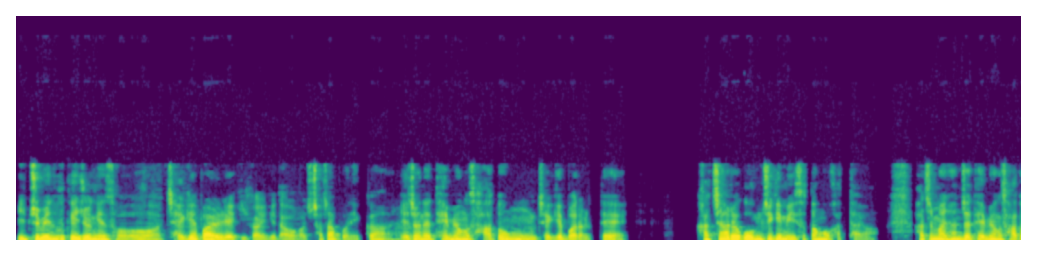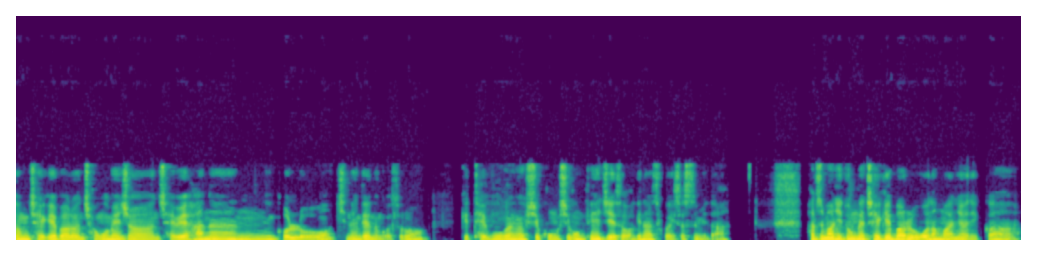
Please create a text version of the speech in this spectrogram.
입주민 후기 중에서 재개발 얘기가 이게 나와가지고 찾아보니까 예전에 대명 4동 재개발할 때 같이 하려고 움직임이 있었던 것 같아요. 하지만 현재 대명 4동 재개발은 정우맨션 제외하는 걸로 진행되는 것으로 대구광역시 공식 홈페이지에서 확인할 수가 있었습니다. 하지만 이 동네 재개발을 워낙 많이 하니까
